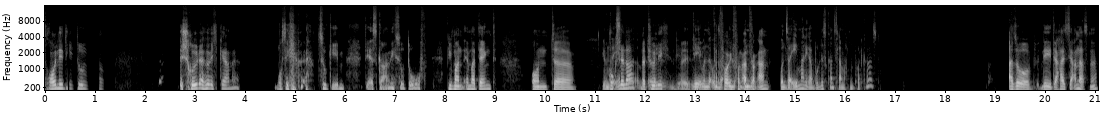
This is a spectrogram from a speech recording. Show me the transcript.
Freunde, die du Schröder höre ich gerne, muss ich zugeben. Der ist gar nicht so doof, wie man immer denkt. Und äh, Huxilla, äh, natürlich, äh, die unser, unser, verfolge ich von Anfang unser, an. Unser ehemaliger Bundeskanzler macht einen Podcast? Also, nee, der heißt ja anders, ne?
